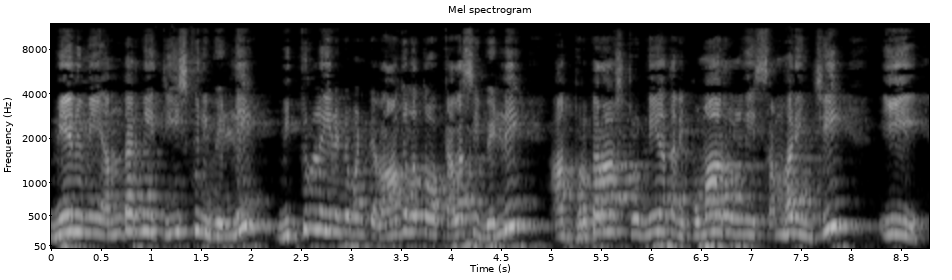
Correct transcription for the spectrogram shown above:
నేను మీ అందరినీ తీసుకుని వెళ్ళి మిత్రులైనటువంటి రాజులతో కలిసి వెళ్ళి ఆ ధృతరాష్ట్రుణ్ణి అతని కుమారుల్ని సంహరించి ఈ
